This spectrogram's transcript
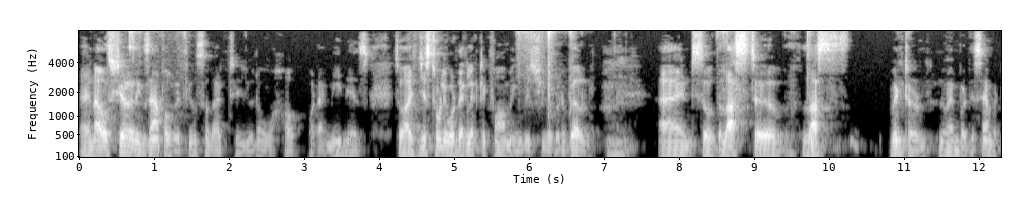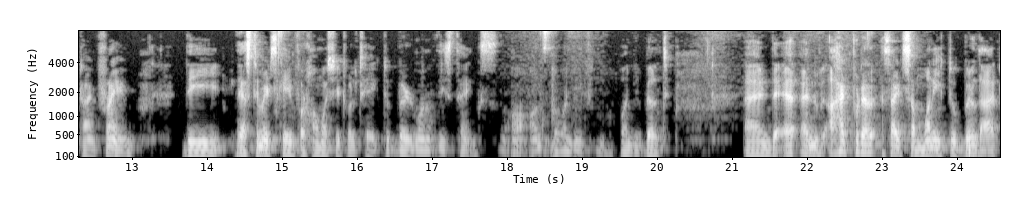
And I'll share an example with you so that you know how what I mean is. So I just told you about the electric farming which you were going to build, mm-hmm. and so the last uh, last winter, November December time frame, the, the estimates came for how much it will take to build one of these things uh, on the one we one we built and the, and I had put aside some money to build that,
